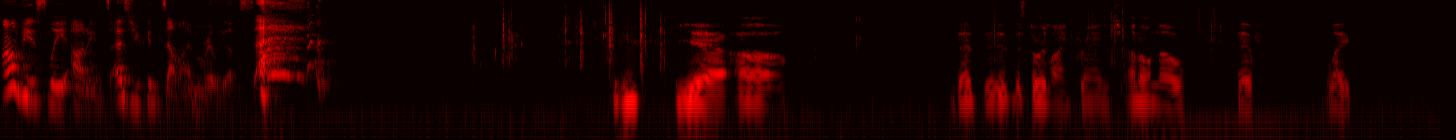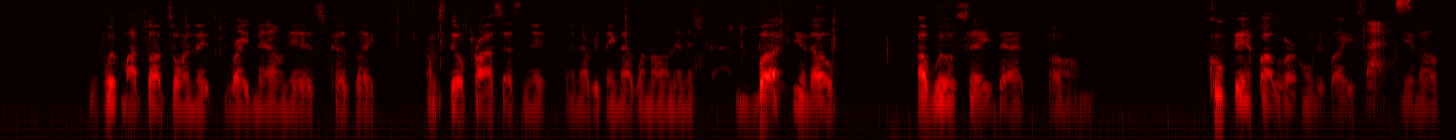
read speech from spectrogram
obviously, audience, as you can tell, I'm really upset. yeah, uh, that the, the storyline cringe. I don't know if like what my thoughts on it right now is because like I'm still processing it and everything that went on in it. But you know, I will say that um Coop didn't follow her own advice. Facts. You know,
